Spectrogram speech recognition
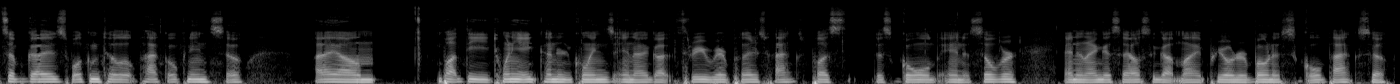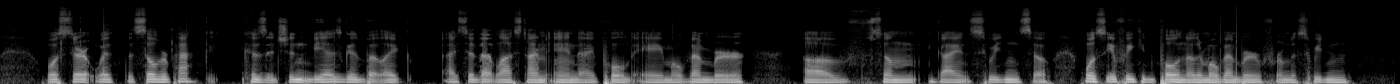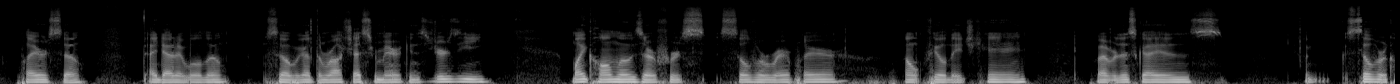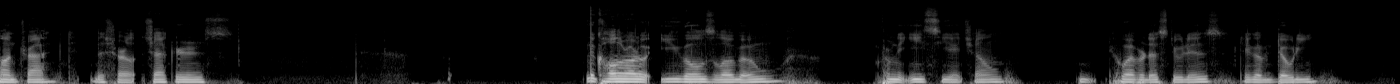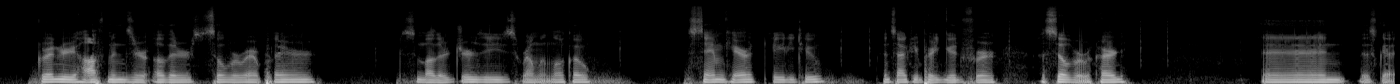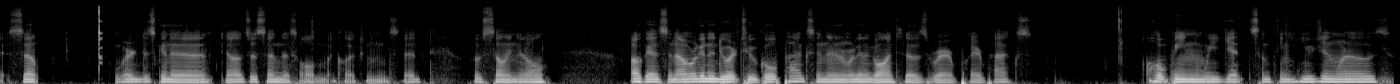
What's up guys? Welcome to a little pack opening. So I um bought the 2800 coins and I got three rare players packs plus this gold and a silver and then I guess I also got my pre-order bonus gold pack. So we'll start with the silver pack because it shouldn't be as good but like I said that last time and I pulled a Movember of some guy in Sweden so we'll see if we can pull another Movember from the Sweden players so I doubt it will though. So we got the Rochester Americans jersey. Mike Holmo's our first silver rare player. Oh, Outfield HK. Whoever this guy is. A silver contract. The Charlotte Checkers. The Colorado Eagles logo from the ECHL. Whoever this dude is. Jacob Doty. Gregory Hoffman's our other silver rare player some other jerseys, Roman Loco, Sam Carrick, 82. It's actually pretty good for a silver card. And this guy. So, we're just gonna, you know, let's just send this all to my collection instead of selling it all. Okay, so now we're gonna do our two gold packs, and then we're gonna go on to those rare player packs. Hoping we get something huge in one of those.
